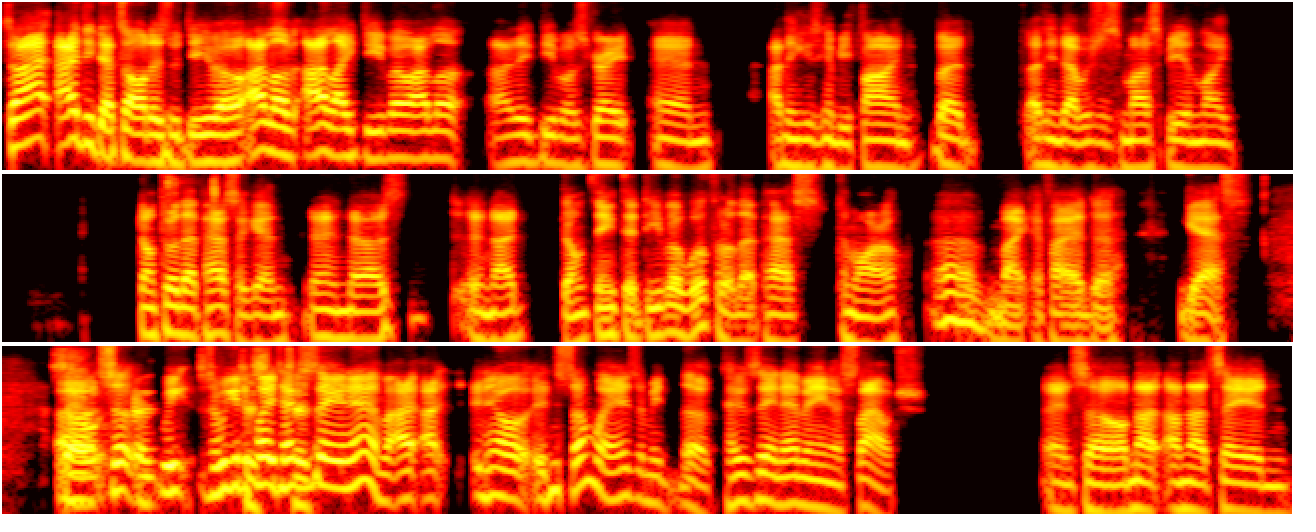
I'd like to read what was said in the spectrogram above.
So I, I think that's all it is with Devo. I love I like Devo. I love I think Devo's great and I think he's gonna be fine. But I think that was just must be and like don't throw that pass again. And uh and I don't think that Devo will throw that pass tomorrow. Uh might if I had to guess. So, uh, so uh, we so we get to, to play Texas A and M. I, I you know in some ways, I mean, look, Texas A and M ain't a slouch, and so I'm not I'm not saying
